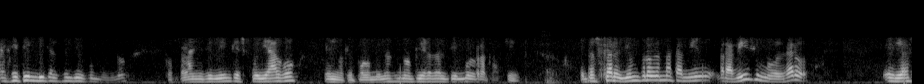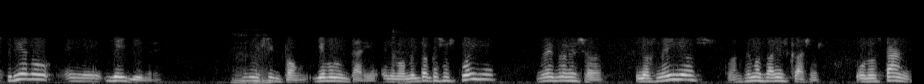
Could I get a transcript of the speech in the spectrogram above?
a qué te invita el sentido común, no? Pues para el año que viene que escoge algo en lo que por lo menos no pierda el tiempo el rapacín. Claro. Entonces, claro, y un problema también gravísimo, claro, el asturiano eh, y es libre, no se impone, y es voluntario. En el momento que se escuelle, no hay profesor. Los niños, conocemos varios casos, unos están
